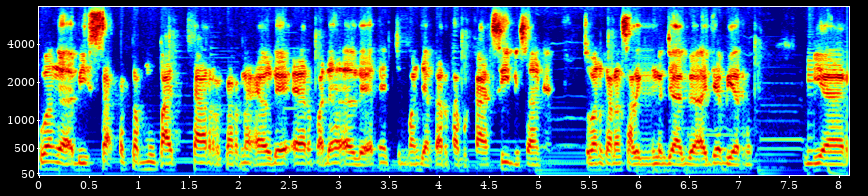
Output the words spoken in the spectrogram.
Gue nggak bisa ketemu pacar karena LDR padahal LDR-nya cuma Jakarta Bekasi misalnya. Cuman karena saling menjaga aja biar biar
